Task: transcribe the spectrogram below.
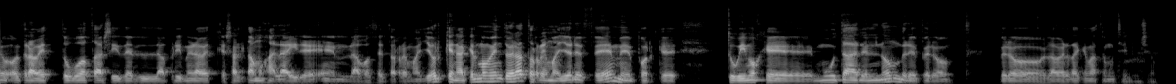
otra vez tu voz así de la primera vez que saltamos al aire en la voz de Torre Mayor, que en aquel momento era Torre Mayor FM, porque tuvimos que mutar el nombre, pero, pero la verdad que me hace mucha ilusión.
